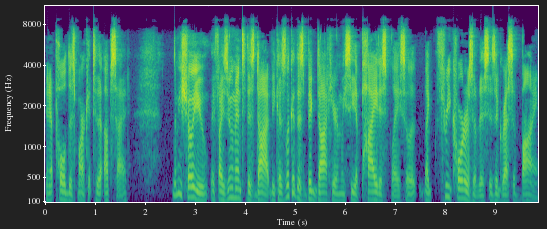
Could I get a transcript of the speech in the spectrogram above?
and it pulled this market to the upside. Let me show you if I zoom into this dot because look at this big dot here and we see a pie display. So like three quarters of this is aggressive buying.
